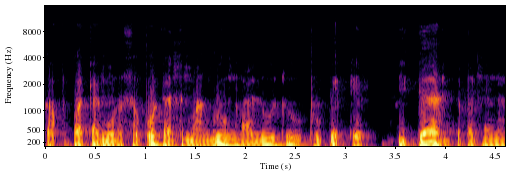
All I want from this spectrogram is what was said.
Kabupaten Wonosobo dan Temanggung lalu itu Bukit Tidar di depan sana.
